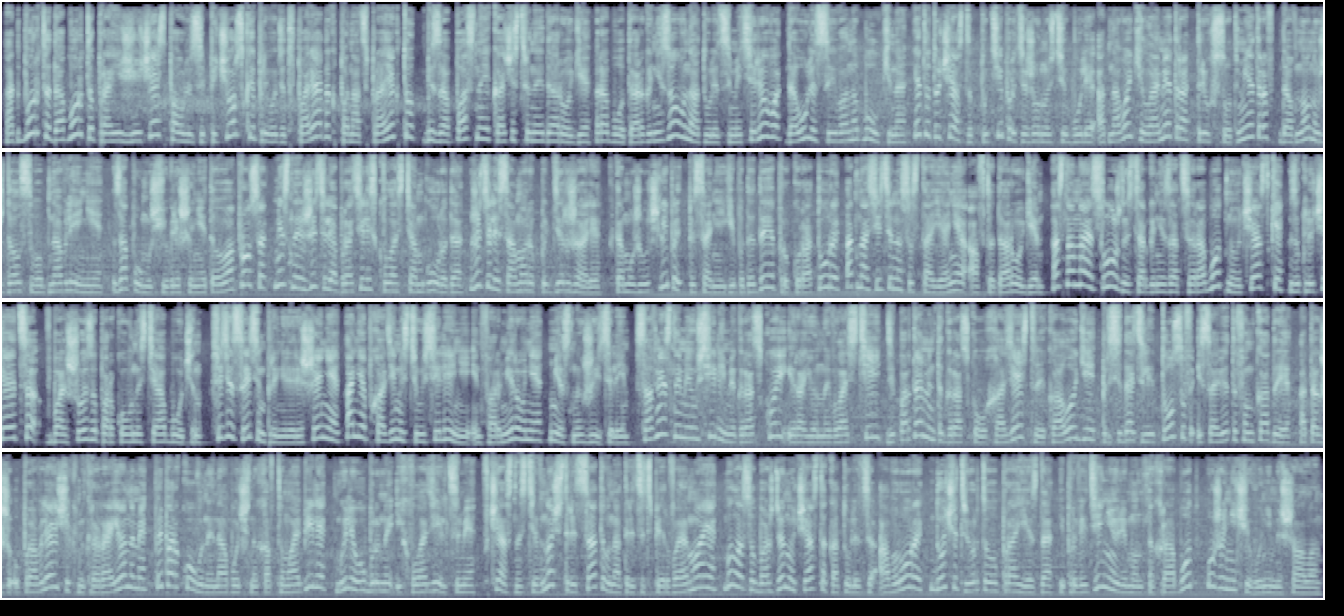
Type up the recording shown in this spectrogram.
От борта до борта проезжую часть по улице Печорской приводят в порядок по нацпроекту «Безопасные и качественные дороги». Работа организована от улицы Метерева до улицы Ивана Булкина. Этот участок пути протяженностью более одного километра 300 метров давно нуждался в обновлении. За помощью в решении этого вопроса местные жители обратились к властям города. Жители Самары поддержали. К тому же учли предписание ГИБДД, прокуратуры относительно состояния автодороги. Основная сложность организации работ на участке заключается в большой запаркованности обочин. В связи с этим приняли решение о необходимости усиления информирования местных жителей. Совместными усилиями городской и районной властей, Департамента городского хозяйства экологии, председателей ТОСов и Советов МКД, а также управляющих микрорайонами, припаркованные на обочинах автомобили, были убраны их владельцами. В частности, в ночь 30 на 31 мая был освобожден участок от улицы Авроры до четвертого проезда, и проведению ремонтных работ уже ничего не мешало.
